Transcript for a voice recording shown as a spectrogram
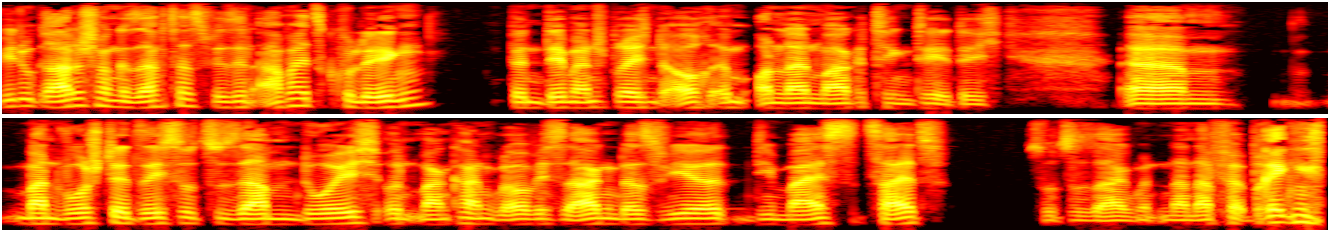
wie du gerade schon gesagt hast, wir sind Arbeitskollegen, bin dementsprechend auch im Online-Marketing tätig. Ähm, man wurschtelt sich so zusammen durch und man kann, glaube ich, sagen, dass wir die meiste Zeit sozusagen miteinander verbringen,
